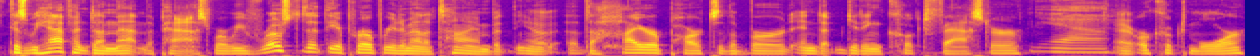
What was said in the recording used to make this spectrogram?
Because we haven't done that in the past where we've roasted it the appropriate amount of time, but, you know, the higher parts of the bird end up getting cooked faster Yeah. uh, or cooked more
